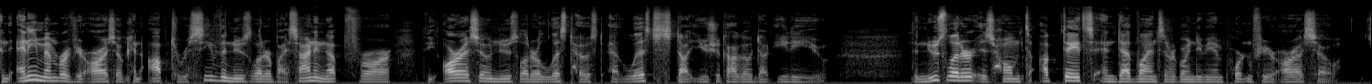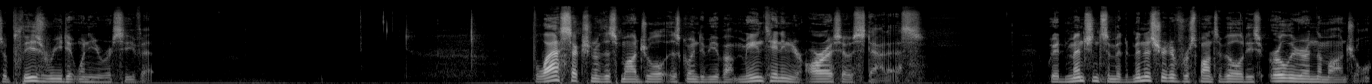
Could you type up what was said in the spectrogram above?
and any member of your RSO can opt to receive the newsletter by signing up for the RSO newsletter list host at lists.uchicago.edu. The newsletter is home to updates and deadlines that are going to be important for your RSO, so please read it when you receive it. The last section of this module is going to be about maintaining your RSO status. We had mentioned some administrative responsibilities earlier in the module.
